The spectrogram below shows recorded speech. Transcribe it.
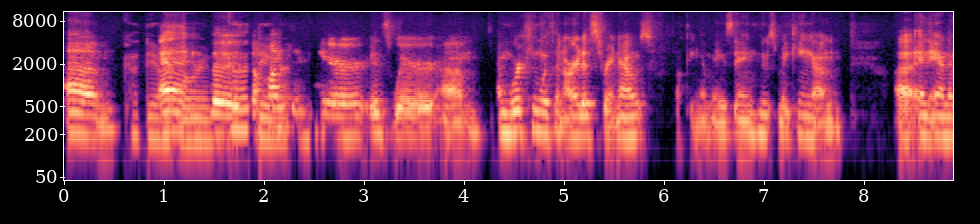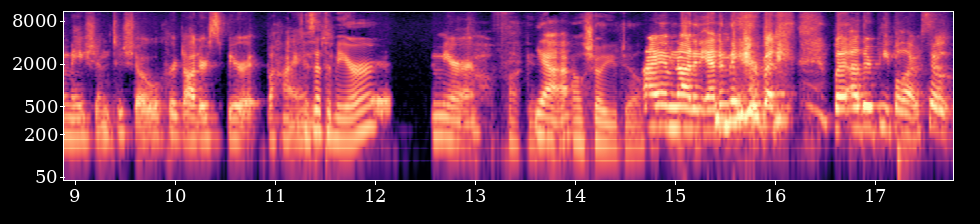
Um, God damn it, Lauren. the, God the damn it. haunted mirror is where um, I'm working with an artist right now who's fucking amazing, who's making um, uh, an animation to show her daughter's spirit behind Is that the mirror? The mirror. Oh, fucking Yeah. I'll show you, Jill. I am not an animator, but but other people are. So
